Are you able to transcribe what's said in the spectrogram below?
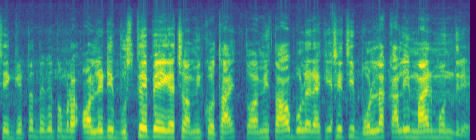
সেই গেটটা দেখে তোমরা অলরেডি বুঝতে পেরে গেছো আমি কোথায়। তো আমি তাও বলে রাখি এসেছি বল্লা কালী মায়ের মন্দিরে।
